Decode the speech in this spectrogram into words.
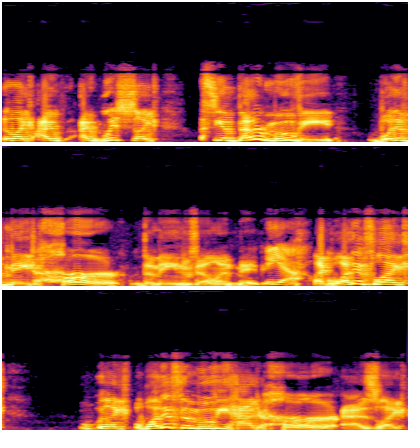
like I I wish like see a better movie would have made her the main villain maybe. Yeah. Like what if like like what if the movie had her as like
